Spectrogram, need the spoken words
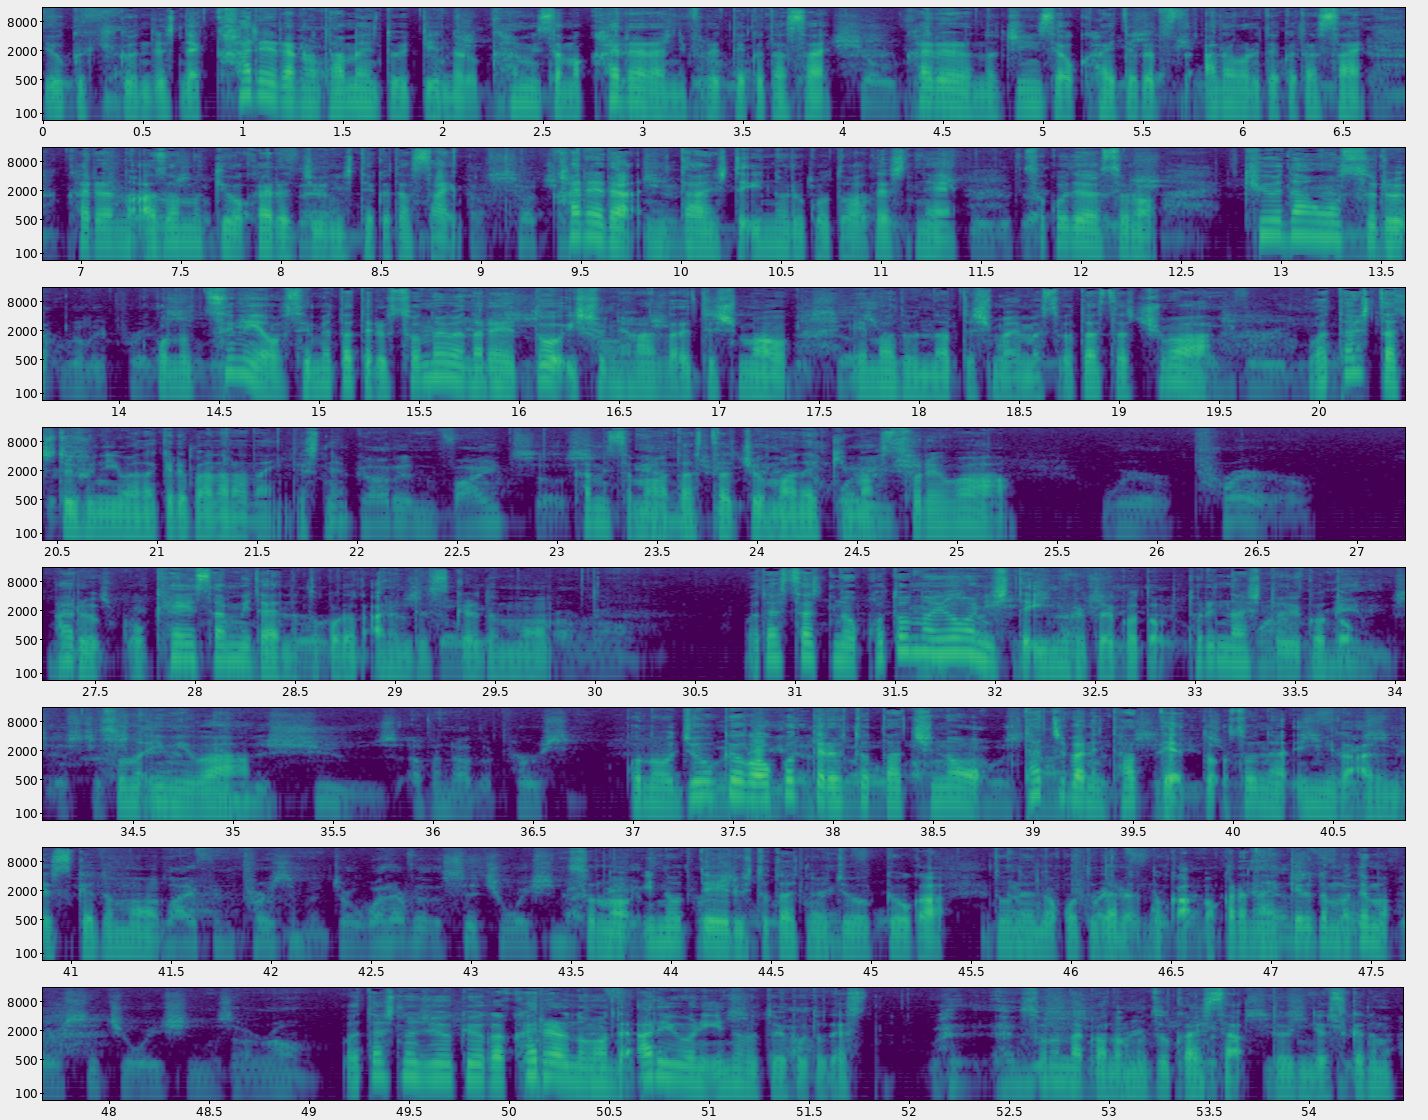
よく聞くんですね。彼らのためにと言って祈る。神様、彼らに触れてください。彼らの人生を変えてください。現れてください。彼らの欺きを彼ら自由にしてください。彼らに対して祈ることはですね、そこではその糾弾をする、この罪を責め立てる、そのような例と一緒に離れてしまう窓になってしまいます。私たちは、私たちというふうに言わなければならないんですね。神様は私たちを招きます。それはあるこう計算みたいなところがあるんですけれども私たちのことのようにして祈るということ取りなしということその意味はこの状況が起こっている人たちの立場に立ってとそういう意味があるんですけどもその祈っている人たちの状況がどのようなことであるのかわからないけれどもでも私の状況が彼らのものであるように祈るということです。その中の難しさというんですけども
